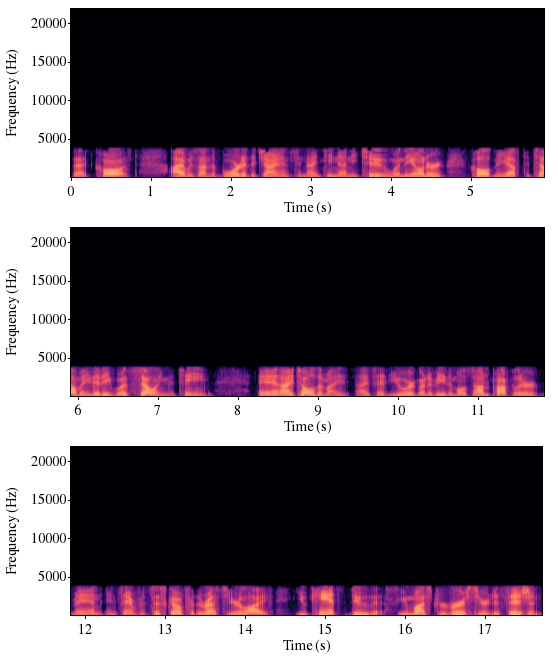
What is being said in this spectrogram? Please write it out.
that caused. I was on the board of the Giants in 1992 when the owner called me up to tell me that he was selling the team. And I told him, I, I said, you are going to be the most unpopular man in San Francisco for the rest of your life. You can't do this. You must reverse your decision.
